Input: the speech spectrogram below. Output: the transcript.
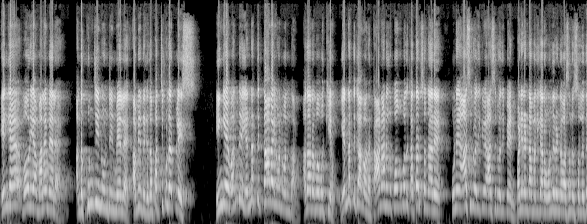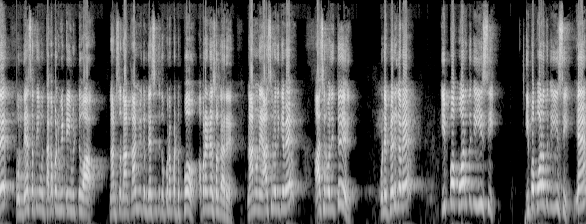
எங்க? மௌரியா மலை மேல. அந்த குன்றின் ஒன்றின் மேல. அப்படின்னு இருக்குது. பர்டிகுலர் பிளேஸ் இங்கே வந்து என்னத்துக்காக இவன் வந்தான்? அதான் ரொம்ப முக்கியம். என்னத்துக்காக வந்தான்? காணானுக்கு போகும்போது கத்தர் சொன்னாரு உன்னை ஆசீர்வதிக்கவே ஆசீர்வதிப்பேன். பன்னிரெண்டாம் அதிகாரம் ஒன்று ரெண்டு வசனம் சொல்லுது உன் தேசத்தையும் உன் தகப்பன் வீட்டையும் விட்டு வா. நான் சொ- நான் காண்பிக்கும் தேசத்துக்கு புறப்பட்டு போ. அப்புறம் என்ன சொல்றாரு? நான் உன்னை ஆசீர்வதிக்கவே ஆசீர்வதித்து உன்னை பெருகவே இப்போ போறதுக்கு ஈஸி இப்போ போறதுக்கு ஈஸி ஏன்?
